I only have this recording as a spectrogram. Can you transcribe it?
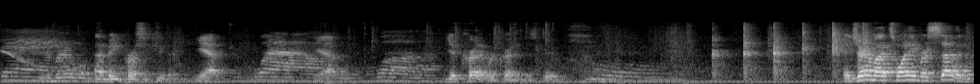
Dang. and being persecuted. Yep. Wow. Yep. Wow. Give credit where credit is due. In Jeremiah 20, verse 7,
